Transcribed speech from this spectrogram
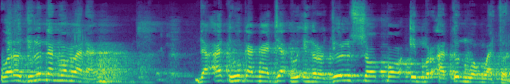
Warajulun dan wong lanang Da'athu kang ngajak ing rajul sopo imro'atun wong wadon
